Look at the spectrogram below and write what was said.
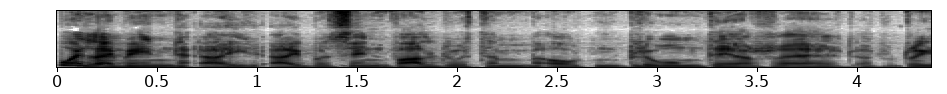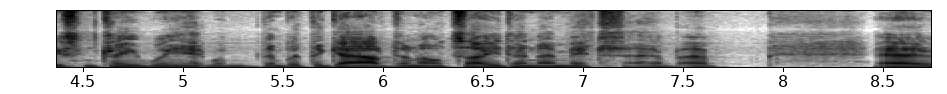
Well, I mean, I, I was involved with them out in Bloom there uh, recently we, with the garden outside, and I met. Uh, uh, uh,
